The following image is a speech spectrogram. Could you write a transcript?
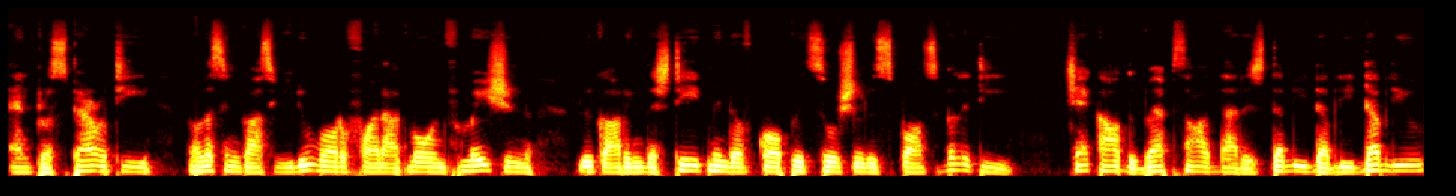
and prosperity. Now, listen, guys, if you do want to find out more information regarding the statement of corporate social responsibility, check out the website that is www.amt.tv.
